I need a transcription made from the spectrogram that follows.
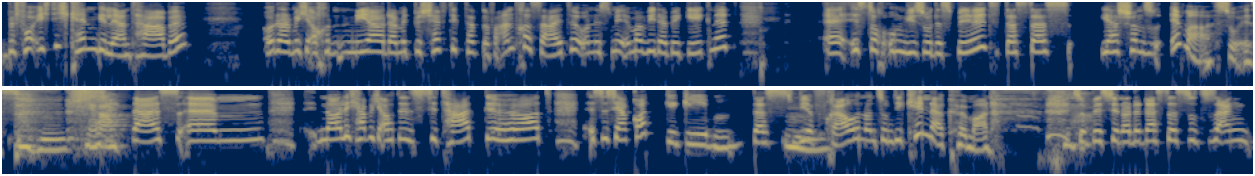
bevor ich dich kennengelernt habe, oder mich auch näher damit beschäftigt habe auf anderer Seite und ist mir immer wieder begegnet, äh, ist doch irgendwie so das Bild, dass das ja schon so immer so ist. Mhm, ja. Dass ähm, neulich habe ich auch das Zitat gehört, es ist ja Gott gegeben, dass mhm. wir Frauen uns um die Kinder kümmern. Ja. So ein bisschen, oder dass das sozusagen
